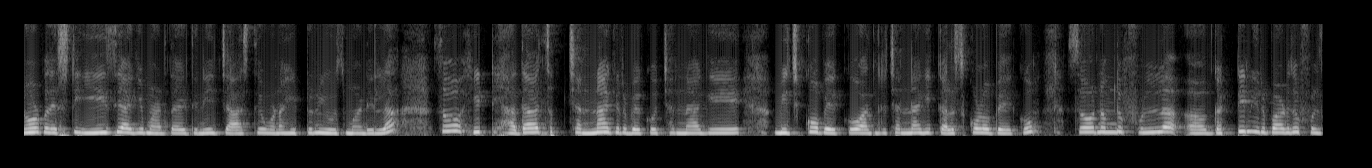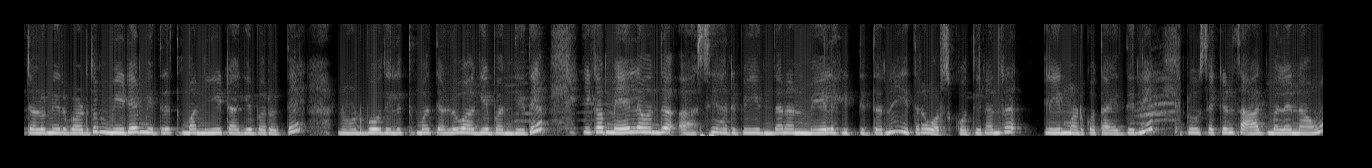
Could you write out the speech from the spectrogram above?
ನೋಡ್ಬೋದು ಎಷ್ಟು ಈಸಿಯಾಗಿ ಮಾಡ್ತಾಯಿದ್ದೀನಿ ಜಾಸ್ತಿ ಒಣ ಹಿಟ್ಟನ್ನು ಯೂಸ್ ಮಾಡಿಲ್ಲ. ಸೊ ಹಿಟ್ಟು ಹದ ಸ್ವಲ್ಪ ಚೆನ್ನಾಗಿರಬೇಕು, ಚೆನ್ನಾಗಿ ಮಿಜ್ಕೋಬೇಕು, ಅಂದರೆ ಚೆನ್ನಾಗಿ ಕಲಿಸ್ಕೊಳ್ಬೇಕು. ಸೊ ನಮ್ಮದು ಫುಲ್ ಗಟ್ಟಿನಿರಬಾರ್ದು ಫುಲ್ ತೆಳುನಿರಬಾರ್ದು ಮೀಡಿಯಮ್ ಇದ್ದರೆ ತುಂಬ ನೀಟಾಗಿ ಬರುತ್ತೆ. ನೋಡ್ಬೋದು, ಇಲ್ಲಿ ತುಂಬ ತೆಳುವಾಗಿ ಬಂದಿದೆ. ಈಗ ಮೇಲೆ ಒಂದು ಹಸಿ ಅರಿವಿಯಿಂದ ನಾನು ಮೇಲೆ ಹಿಟ್ಟಿದ್ದನ್ನು ಈ ಥರ ಒರೆಸ್ಕೋತೀನಿ. ಅಂದರೆ ಕ್ಲೀನ್ ಮಾಡ್ಕೋತಾ ಇದ್ದೀನಿ. ಟೂ ಸೆಕೆಂಡ್ಸ್ ಆದಮೇಲೆ ನಾವು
